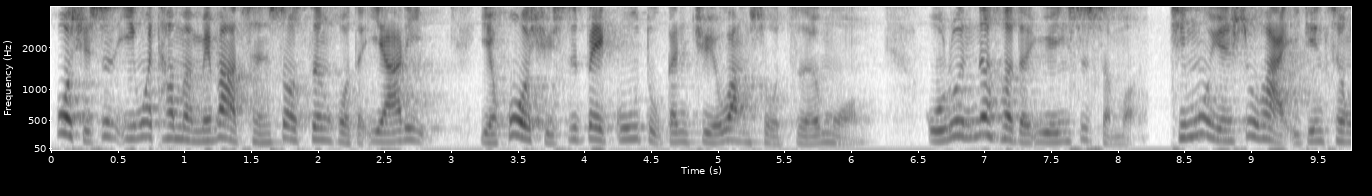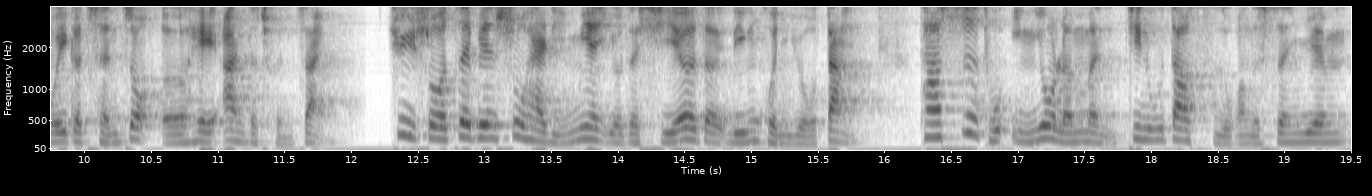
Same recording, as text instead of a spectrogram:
或许是因为他们没办法承受生活的压力，也或许是被孤独跟绝望所折磨。无论任何的原因是什么，青木原树海已经成为一个沉重而黑暗的存在。据说这片树海里面有着邪恶的灵魂游荡，他试图引诱人们进入到死亡的深渊。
